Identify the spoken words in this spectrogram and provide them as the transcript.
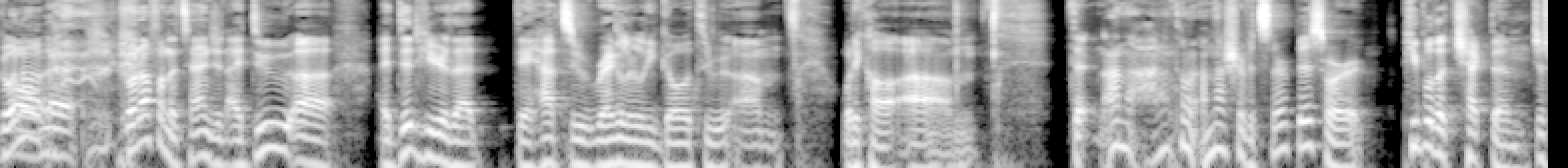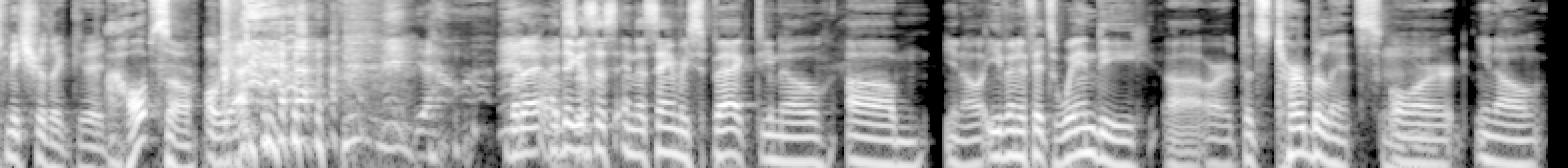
going Oh, man. going off on a tangent. I do. Uh, I did hear that they have to regularly go through. Um, what do you call? Um, th- I'm not, I don't know. I'm not sure if it's therapists or people that check them. Just make sure they're good. I hope so. Oh yeah. yeah. But I, I think it's just in the same respect, you know, um, you know, even if it's windy uh, or it's turbulence or you know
